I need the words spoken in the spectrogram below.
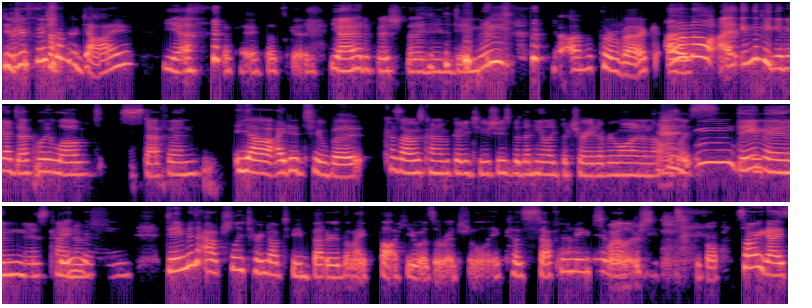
Did your fish ever die? Yeah. Okay, that's good. Yeah, I had a fish that I named Damon. Yeah, throwback. I don't Um, know. I, in the beginning, I definitely loved Stefan Yeah, I did too, but because I was kind of a goody two shoes, but then he like betrayed everyone, and I was like, mm, Damon is kind Damon. of Damon actually turned out to be better than I thought he was originally because Stefan Yeah, made spoilers. people. Sorry, guys.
